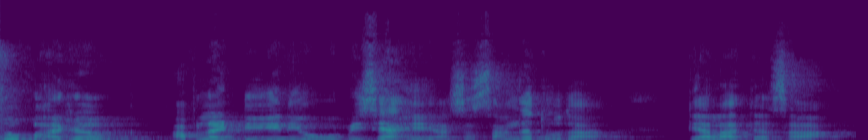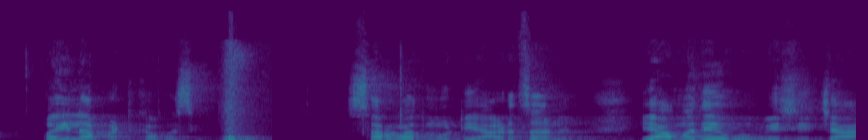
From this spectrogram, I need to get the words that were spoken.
जो भाजप आपला डी एन ए ओबीसी आहे असं सांगत होता त्याला त्याचा पहिला फटका बसेल. सर्वात मोठी अडचण यामध्ये ओबीसीच्या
